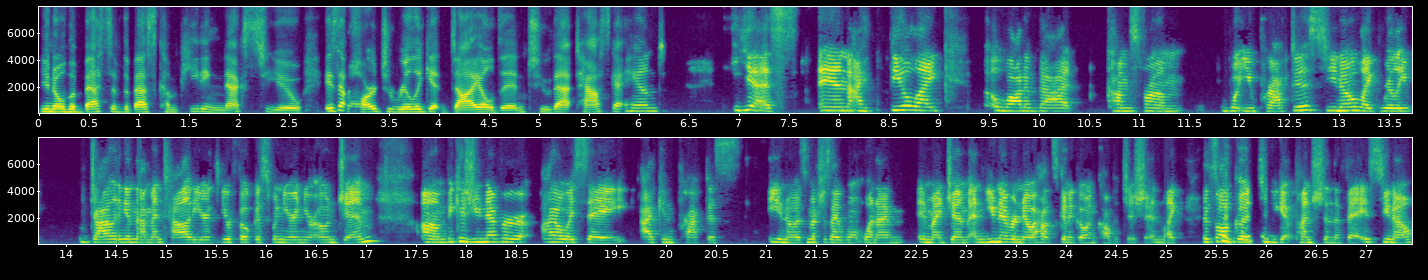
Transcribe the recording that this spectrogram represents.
you know, the best of the best competing next to you? Is it hard to really get dialed into that task at hand? Yes. And I feel like a lot of that comes from what you practice, you know, like really dialing in that mentality or your focus when you're in your own gym um, because you never i always say i can practice you know as much as i want when i'm in my gym and you never know how it's going to go in competition like it's all good till you get punched in the face you know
